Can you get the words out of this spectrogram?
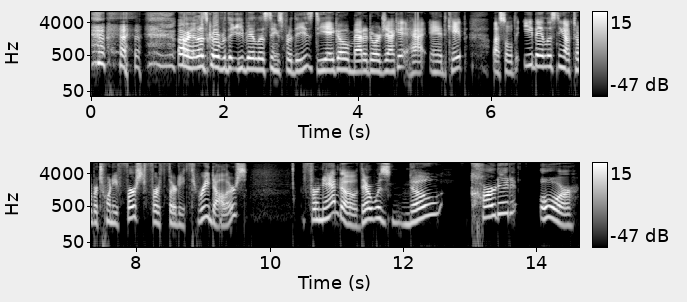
All right, let's go over the eBay listings for these. Diego Matador jacket, hat, and cape. Last sold eBay listing October 21st for $33. Fernando, there was no carded or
